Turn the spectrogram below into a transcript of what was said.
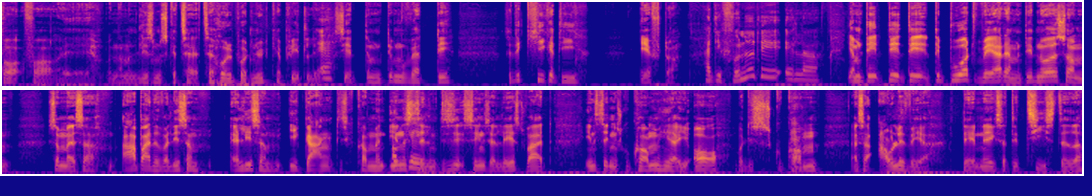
For, for øh, når man ligesom skal tage, tage hul på et nyt kapitel. Ikke? Ja. Så det, det må være det. Så det kigger de efter. Har de fundet det, eller? Jamen, det, det, det, det burde være det, men det er noget, som, som altså, arbejdet var ligesom, er ligesom i gang. De skal komme med en okay. indstilling. Det seneste, jeg læste, var, at indstillingen skulle komme her i år, hvor de så skulle komme, ja. altså aflevere den. Ikke? Så det er 10 steder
